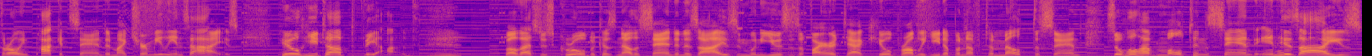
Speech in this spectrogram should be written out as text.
Throwing pocket sand in my Charmeleon's eyes. He'll heat up the... uh, Well, that's just cruel, because now the sand in his eyes, and when he uses a fire attack, he'll probably heat up enough to melt the sand, so he'll have molten sand in his eyes.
